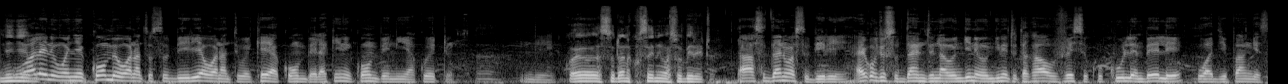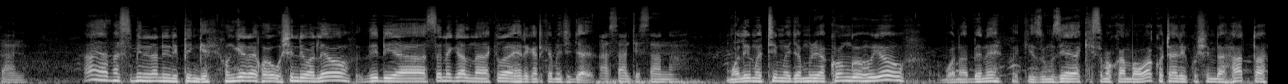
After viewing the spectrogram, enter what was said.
nye- Wale ni wenye kombe wanatusubiria, wanatuwekea kombe, lakini kombe ni ya kwetu. Ndio. kwa hiyo Sudan Kusini wasubiri tu. Ah, Sudani wasubiri, haiko tu Sudani, tuna wengine wengine tutakao vesi kule mbele, wajipange sana. Haya basi, mi nani nipinge. Hongera kwa ushindi wa leo dhidi ya Senegal na kila la heri katika mechi ijayo. Asante sana. Mwalimu wa timu ya Jamhuri ya Kongo huyo Bwana Bene akizungumzia akisema kwamba wako tayari kushinda hata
